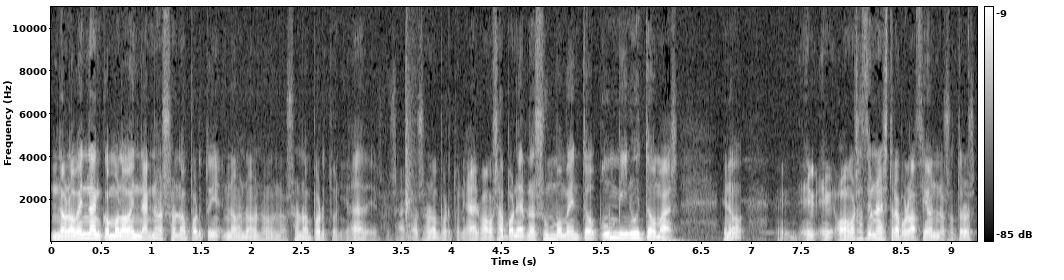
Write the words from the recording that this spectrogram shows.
No lo vendan como lo vendan, no, son oportunidades. No, no, no, no son oportunidades. O sea, no son oportunidades. Vamos a ponernos un momento, un minuto más. ¿no? Eh, eh, vamos a hacer una extrapolación. Nosotros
